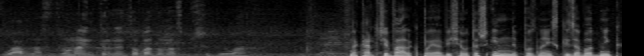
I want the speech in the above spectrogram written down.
Sławna strona internetowa do nas przybyła. Na karcie walk pojawi się też inny poznański zawodnik,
